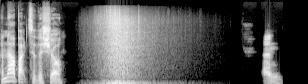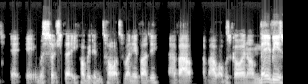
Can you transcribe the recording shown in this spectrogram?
And now back to the show. And it, it was such that he probably didn't talk to anybody about about what was going on. Maybe his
